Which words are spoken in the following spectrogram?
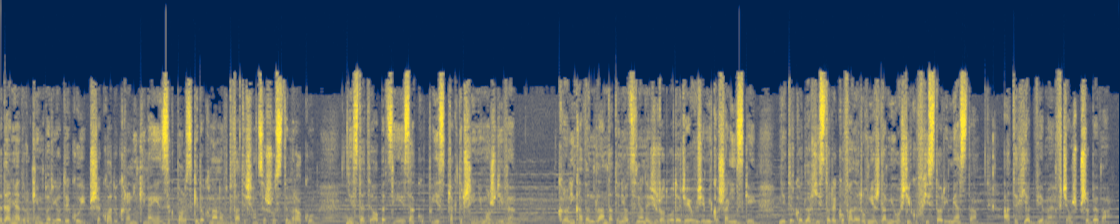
Wydania drukiem periodyku i przekładu kroniki na język polski dokonano w 2006 roku. Niestety obecnie jej zakup jest praktycznie niemożliwy. Kronika Wendlanda to nieocenione źródło do dziejów ziemi koszalińskiej, nie tylko dla historyków, ale również dla miłośników historii miasta, a tych, jak wiemy, wciąż przybywa.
